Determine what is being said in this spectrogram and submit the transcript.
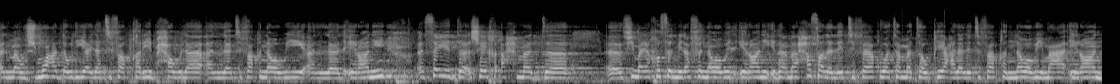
المجموعة الدولية إلى اتفاق قريب حول الاتفاق النووي الإيراني؟ السيد شيخ أحمد فيما يخص الملف النووي الإيراني إذا ما حصل الاتفاق وتم التوقيع على الاتفاق النووي مع إيران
